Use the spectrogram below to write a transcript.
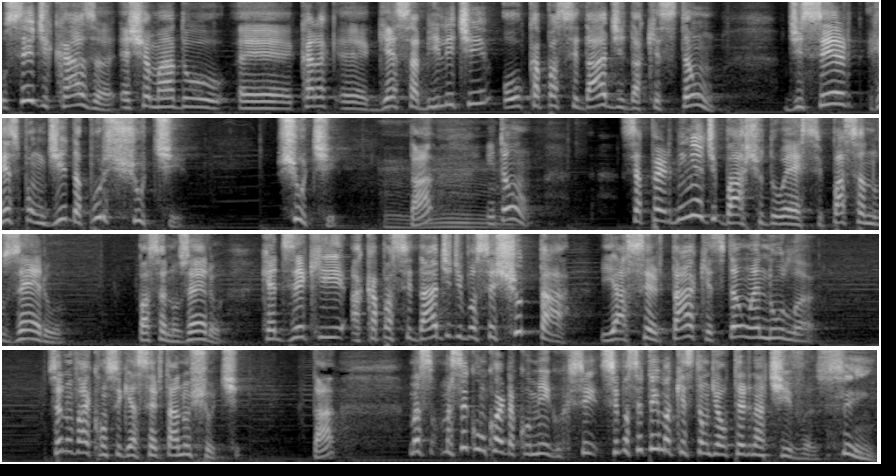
O C de casa é chamado é, cara- é, guessability ou capacidade da questão de ser respondida por chute. Chute, tá? Então, se a perninha de baixo do S passa no zero, passa no zero, quer dizer que a capacidade de você chutar e acertar a questão é nula. Você não vai conseguir acertar no chute, tá? Mas, mas você concorda comigo que se, se você tem uma questão de alternativas, Sim.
